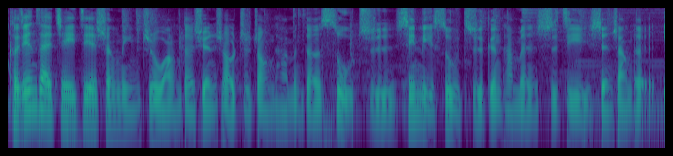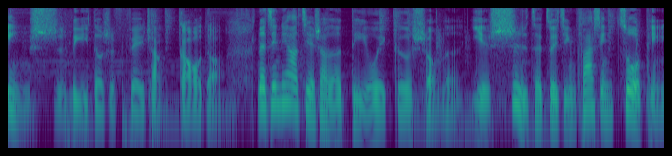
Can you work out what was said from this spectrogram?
可见在这一届声林之王的选手之中，他们的素质、心理素质跟他们实际身上的硬实力都是非常高的。那今天要介绍的第一位歌手呢，也是在最近发行作品，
